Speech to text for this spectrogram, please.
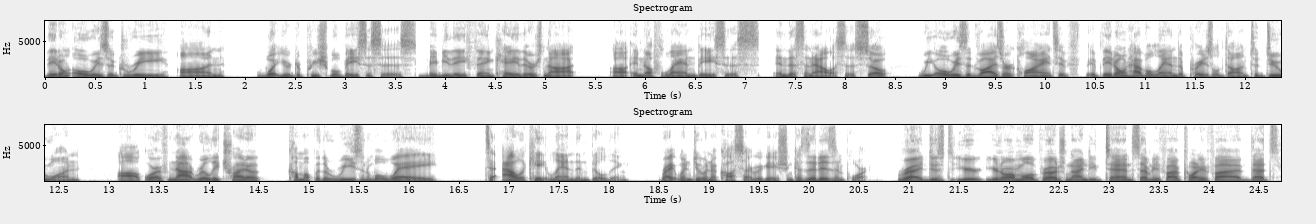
They don't always agree on what your depreciable basis is. Maybe they think, hey, there's not uh, enough land basis in this analysis. So we always advise our clients if if they don't have a land appraisal done to do one, uh, or if not, really try to come up with a reasonable way to allocate land and building, right, when doing a cost segregation, because it is important. Right. Just your your normal approach 90 10, 75 25. That's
